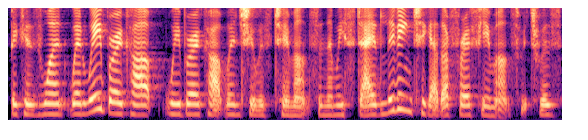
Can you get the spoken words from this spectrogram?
because when, when we broke up, we broke up when she was two months, and then we stayed living together for a few months, which was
